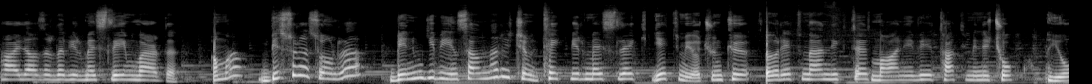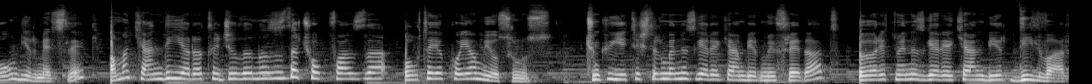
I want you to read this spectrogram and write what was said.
Hali hazırda bir mesleğim vardı. Ama bir süre sonra benim gibi insanlar için tek bir meslek yetmiyor. Çünkü öğretmenlikte manevi tatmini çok yoğun bir meslek ama kendi yaratıcılığınızı da çok fazla ortaya koyamıyorsunuz. Çünkü yetiştirmeniz gereken bir müfredat, öğretmeniz gereken bir dil var.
